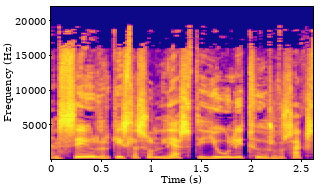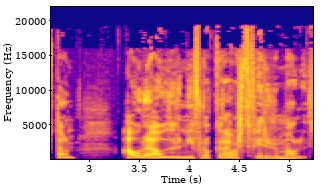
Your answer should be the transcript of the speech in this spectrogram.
en Sigurður Gíslason lést í júli 2016 ári áður en ég fór að grafast fyrir um málið.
